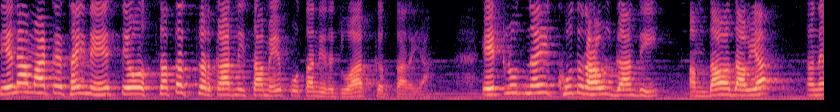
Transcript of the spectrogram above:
તેના માટે થઈને તેઓ સતત સરકારની સામે પોતાની રજૂઆત કરતા રહ્યા. એટલું જ નહીં, ખુદ રાહુલ ગાંધી અમદાવાદ આવ્યા અને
